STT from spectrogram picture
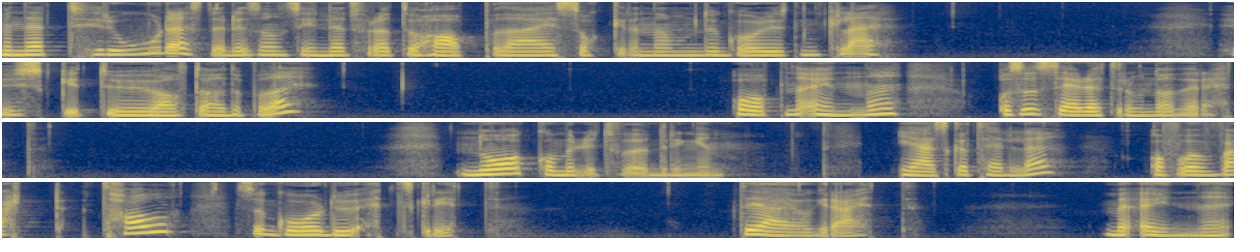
men jeg tror det er større sannsynlighet for at du har på deg sokker enn om du går uten klær. Husket du alt du hadde på deg? Åpne øynene, og så ser du etter om du hadde rett. Nå kommer utfordringen. Jeg skal telle, og for hvert tall så går du ett skritt. Det er jo greit med øynene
